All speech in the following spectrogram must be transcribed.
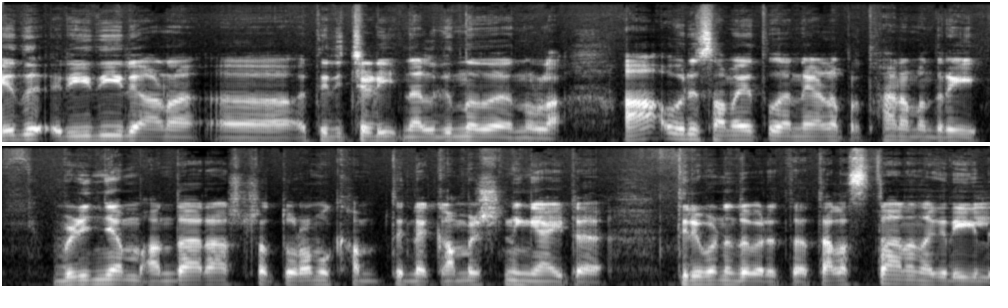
ഏത് രീതിയിലാണ് തിരിച്ചടി നൽകുന്നത് എന്നുള്ള ആ ഒരു സമയത്ത് തന്നെയാണ് പ്രധാനമന്ത്രി വിഴിഞ്ഞം അന്താരാഷ്ട്ര തുറമുഖത്തിന്റെ കമ്മീഷനിങ് ആയിട്ട് തിരുവനന്തപുരത്ത് തലസ്ഥാന നഗരിയിൽ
